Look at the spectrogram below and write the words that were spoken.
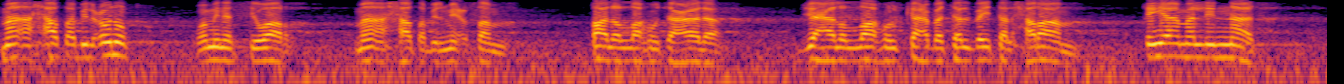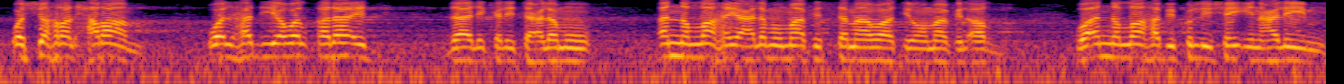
ما أحاط بالعنق ومن السوار ما أحاط بالمعصم. قال الله تعالى جعل الله الكعبة البيت الحرام قياما للناس والشهر الحرام والهدي والقلائد. ذلك لتعلموا أن الله يعلم ما في السماوات وما في الأرض وأن الله بكل شيء عليم.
